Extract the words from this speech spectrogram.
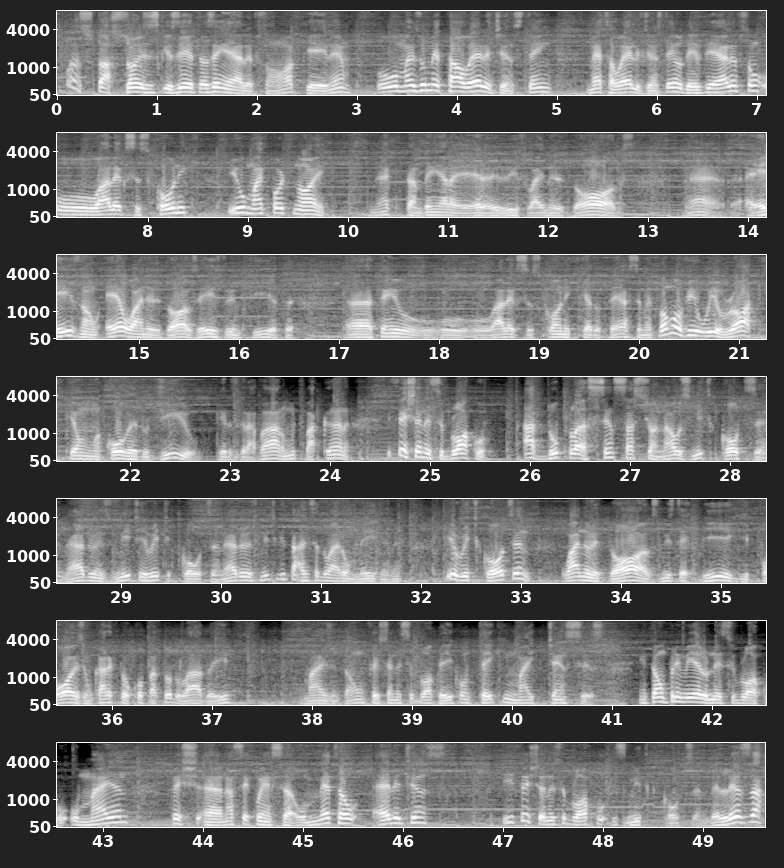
Umas situações esquisitas, hein, Ellefson? Ok, né? O, mas o Metal Allegiance tem Metal Allegiance tem o David Ellefson, o Alex Skonik e o Mike Portnoy, né? Que também era, era Winer Dogs, né? É ex não, é o Winer Dogs, ex Dream Theater. Uh, tem o, o, o, Alex Skonik, que é do Testament. Vamos ouvir o Will Rock, que é uma cover do Dio, que eles gravaram, muito bacana. E fechando esse bloco, a dupla sensacional Smith Coulson, Adrian Smith e Rich Coulson. Adrian Smith, guitarrista do Iron Maiden, né? E o Rich Coulson, Winery Dogs, Mr. Big, Poison, um cara que tocou para todo lado aí. Mas então, fechando esse bloco aí com Taking My Chances. Então, primeiro nesse bloco o Mayan, eh, na sequência o Metal Allegiance e fechando esse bloco Smith Coulson, beleza?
